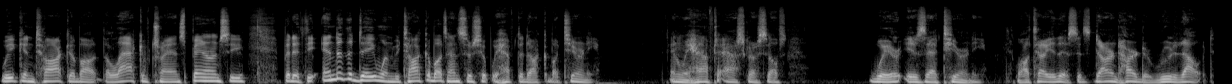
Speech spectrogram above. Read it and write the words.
We can talk about the lack of transparency. But at the end of the day, when we talk about censorship, we have to talk about tyranny. And we have to ask ourselves, where is that tyranny? Well, I'll tell you this it's darned hard to root it out.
